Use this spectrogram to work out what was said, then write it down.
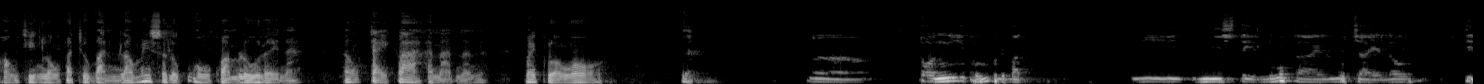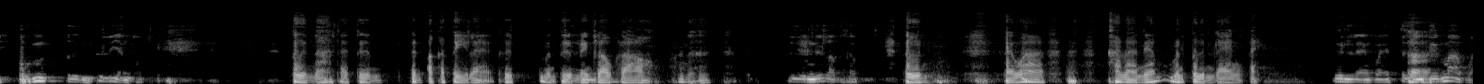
ของจริงลงปัจจุบัน เราไม่สรุปองค์ความรู้เลยนะ ต้องใจกล้าขนาดนั้น ไม่กลัวโง่เอ่อตอนนี้ผมปฏิบัติ มีมีสติรู้กายรู้ใจแล้วจิตผมตื่นขึ้นหรือยังครับ ตื่นนะแต่ตื่นเป็นปกติแหละ คือมันตื่นเป็นคราวๆนะตื่นหรือหลับครับ ตื่น แต่ว่าขนาดนี้ยมันตื่นแรงไป ตื่นแรงไป ตื่นอ่าตื่นมากไป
